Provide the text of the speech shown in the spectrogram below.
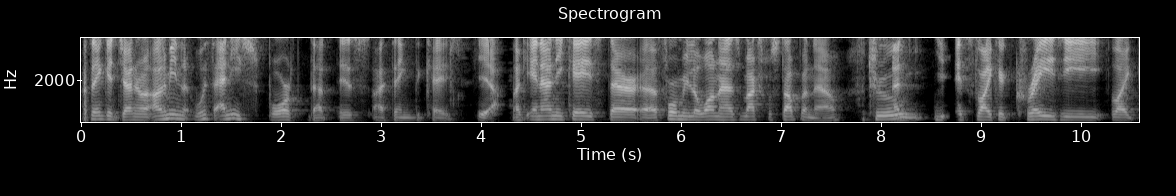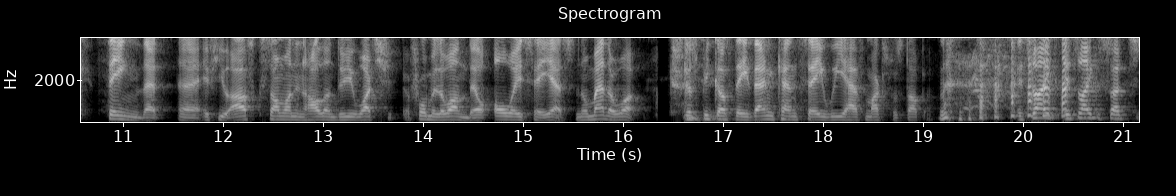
I think in general, I mean, with any sport, that is, I think, the case. yeah, Like in any case, there uh, Formula One has Max Verstappen now, true. and it's like a crazy like thing that uh, if you ask someone in Holland, "Do you watch Formula One?" they'll always say yes, no matter what. just because they then can say we have Max Verstappen. it's like it's like such,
